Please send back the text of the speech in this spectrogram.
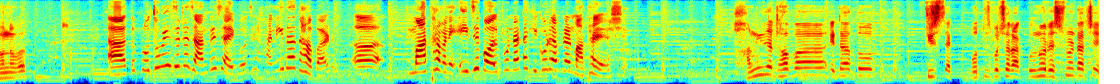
ধন্যবাদ। তো প্রথমেই যেটা জানতে চাইব যে হানিদা ধাবার মাথা মানে এই যে কল্পনাটা কি করে আপনার মাথায় আসে? হানিদা ধাবা, এটা তো তিরিশ এক, বত্রিশ বছর আগ পুরনো রেস্টুরেন্ট আছে,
